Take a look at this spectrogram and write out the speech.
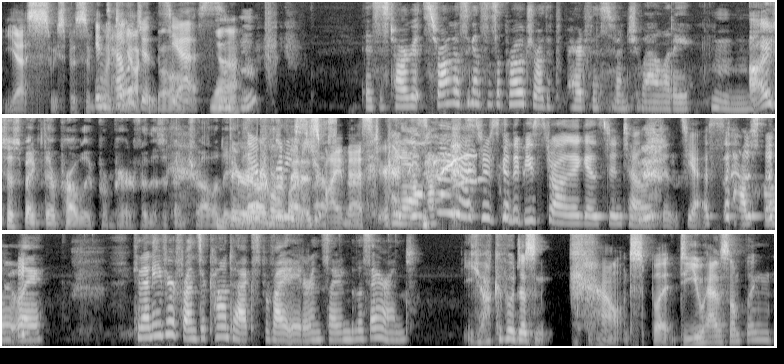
Yes, we specifically Intelligence, yes. Yeah. Mhm. Is this target strongest against this approach, or are they prepared for this eventuality? Hmm. I suspect they're probably prepared for this eventuality. They're, They They're are the pretty Corvetto spy Spy master. Master. Yeah, Spy Master's going to be strong against intelligence, yes. absolutely. Can any of your friends or contacts provide aid or insight into this errand? Jacopo doesn't count, but do you have something?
